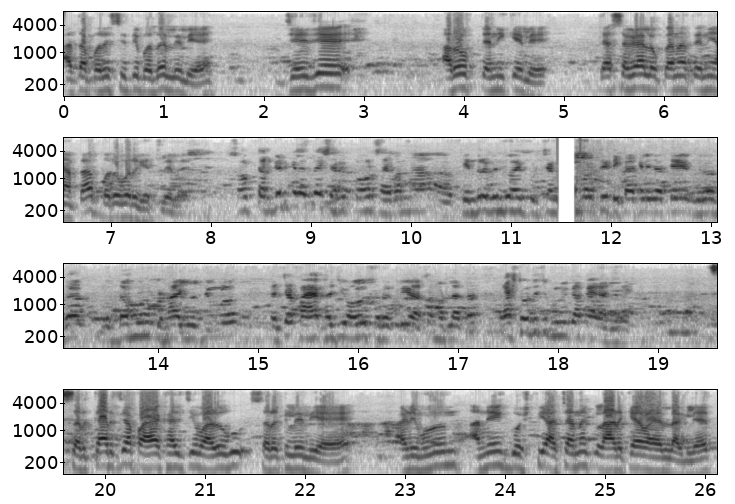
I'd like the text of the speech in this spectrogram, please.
आता परिस्थिती बदललेली आहे. जे जे आरोप त्यांनी केले त्या सगळ्या लोकांना त्यांनी आता बरोबर घेतलेलं आहे. सॉफ्ट टार्गेट केलं तर शरद पवार साहेबांना केंद्रबिंदू आहे पुढच्या वरती टीका केली जाते. विरोधक मुद्दामून ह्या योजनेमुळं त्यांच्या पायाखालची वाळू सरकली असं म्हटलं तर राष्ट्रवादीची भूमिका काय राहणार आहे? सरकारच्या पायाखालची वाळू सरकलेली आहे. आणि म्हणून अनेक गोष्टी अचानक लाडक्या व्हायला लागल्या आहेत.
